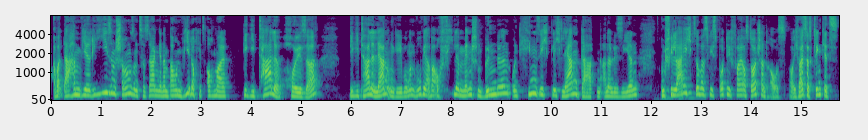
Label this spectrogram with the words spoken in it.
Aber da haben wir riesen Chancen zu sagen, ja, dann bauen wir doch jetzt auch mal digitale Häuser, digitale Lernumgebungen, wo wir aber auch viele Menschen bündeln und hinsichtlich Lerndaten analysieren und vielleicht sowas wie Spotify aus Deutschland rausbauen. Ich weiß, das klingt jetzt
